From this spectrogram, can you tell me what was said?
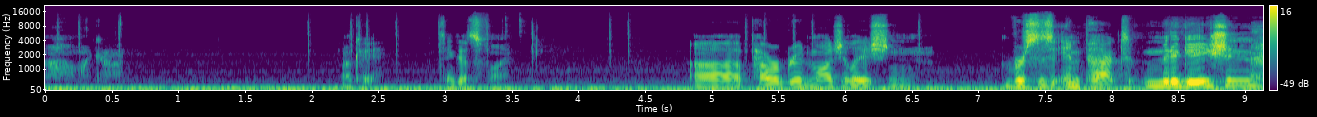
Oh my god. Okay, I think that's fine. Uh, power grid modulation versus impact mitigation.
